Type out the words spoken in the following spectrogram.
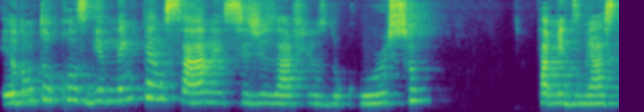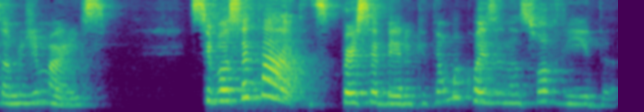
Eu não tô conseguindo nem pensar nesses desafios do curso, tá me desgastando demais. Se você tá percebendo que tem uma coisa na sua vida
